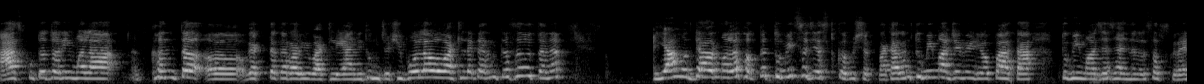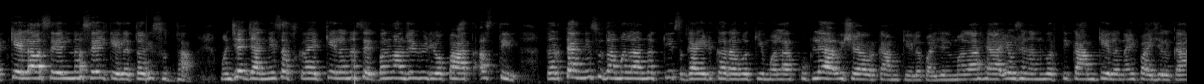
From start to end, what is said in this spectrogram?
आज कुठंतरी मला खंत व्यक्त करावी वाटली आणि तुमच्याशी बोलावं वाटलं. कारण कसं होतं ना या मुद्द्यावर मला फक्त तुम्हीच सजेस्ट करू शकता. कारण तुम्ही माझे व्हिडिओ पाहता तुम्ही माझ्या चॅनलला सबस्क्राईब केलं असेल नसेल केलं तरी सुद्धा. म्हणजे ज्यांनी सबस्क्राईब केलं नसेल पण माझे व्हिडिओ पाहत असतील तर त्यांनी सुद्धा मला नक्कीच गाईड करावं की मला कुठल्या विषयावर काम केलं पाहिजे. मला ह्या योजनांवरती काम केलं नाही पाहिजे का?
